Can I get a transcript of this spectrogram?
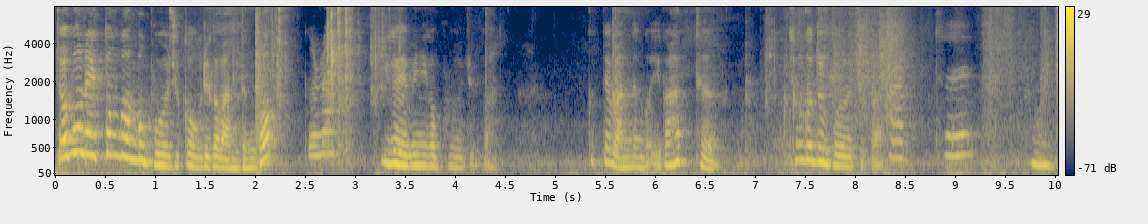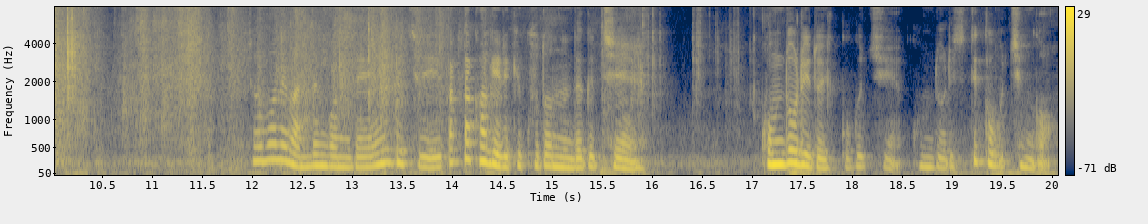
저번에 했던 거 한번 보여줄까? 우리가 만든 거? 그래 이거 예빈이가 보여줘봐. 그때 만든 거 이거 하트. 친구들 보여줘봐. 하트 저번에 만든 건데, 그치? 딱딱하게 이렇게 굳었는데, 그치? 곰돌이도 있고, 그치? 곰돌이 스티커 붙인 거.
